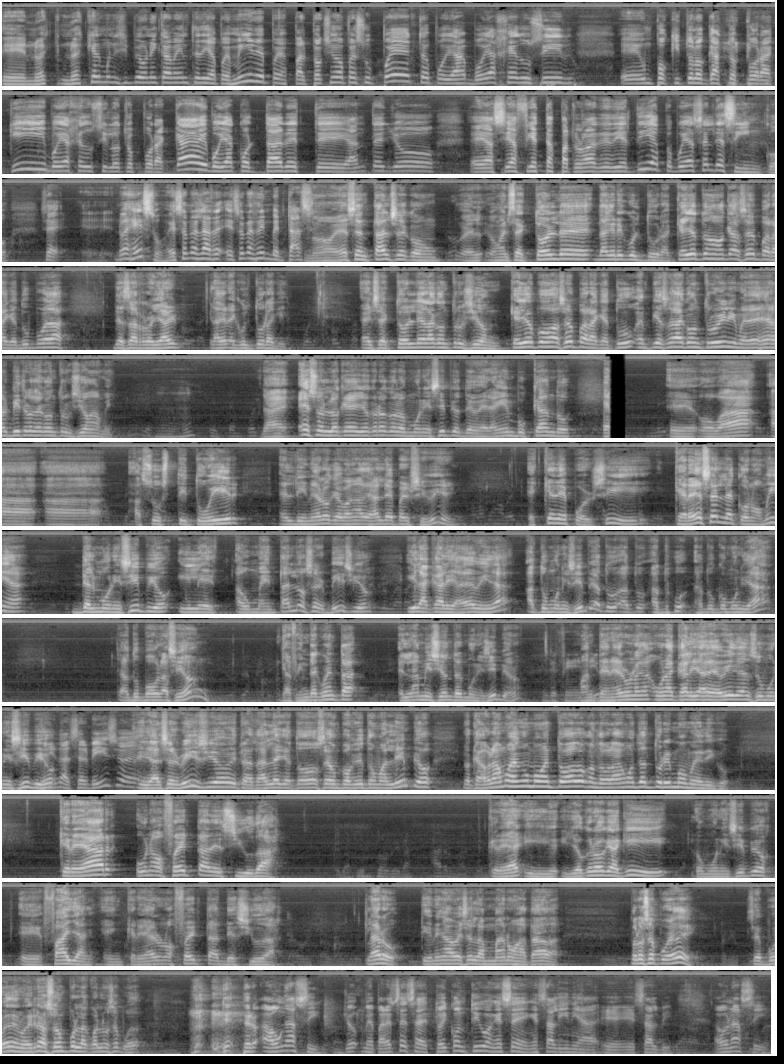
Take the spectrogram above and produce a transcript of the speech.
eh, no, es, no es que el municipio únicamente diga, pues mire, pues para el próximo presupuesto pues voy a reducir eh, un poquito los gastos por aquí, voy a reducir otros por acá y voy a cortar, este antes yo hacía fiestas patronales de 10 días, pues voy a hacer de 5. O sea, no es eso, eso no es, la, eso no es reinventarse. No, es sentarse con el, con el sector de, agricultura. ¿Qué yo tengo que hacer para que tú puedas desarrollar la agricultura aquí? El sector de la construcción. ¿Qué yo puedo hacer para que tú empieces a construir y me dejes árbitro de construcción a mí? Eso es lo que yo creo que los municipios deberían ir buscando eh, o va a, a sustituir el dinero que van a dejar de percibir. Es que de por sí crece la economía del municipio y le aumentan los servicios y la calidad de vida a tu municipio, a tu, a tu, a tu, a tu comunidad, a tu población. Que a fin de cuentas es la misión del municipio, ¿no? Mantener una, calidad de vida en su municipio. Y dar servicio. Eh. Y dar servicio y tratar de que todo sea un poquito más limpio. Lo que hablamos en un momento dado cuando hablábamos del turismo médico. Crear una oferta de ciudad crear, y, yo creo que aquí los municipios eh, fallan en crear una oferta de ciudad. Claro, tienen a veces las manos atadas, pero se puede, se puede, no hay razón por la cual no se pueda. Pero aún así, yo me parece, estoy contigo en ese en esa línea, eh, eh, Salvi. Aún así,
